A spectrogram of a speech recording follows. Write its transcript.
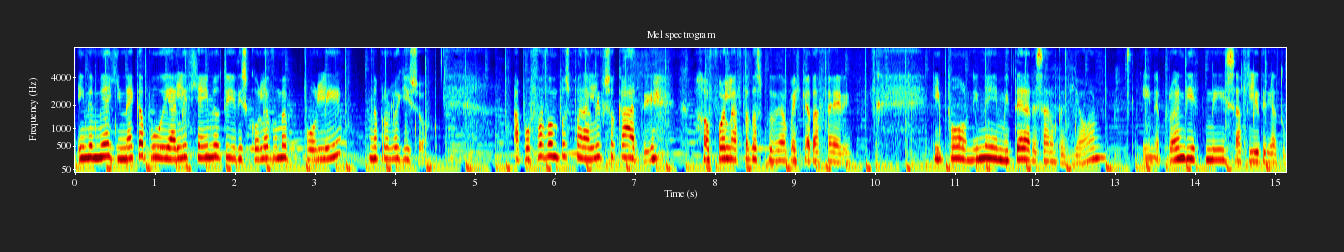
είναι μια γυναίκα που η αλήθεια είναι ότι δυσκολεύομαι πολύ να προλογίσω. Αποφόβομαι πως παραλείψω κάτι από όλα αυτά τα σπουδαία που έχει καταφέρει. Λοιπόν, είναι η μητέρα τεσσάρων παιδιών, είναι πρώην διεθνής αθλήτρια του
